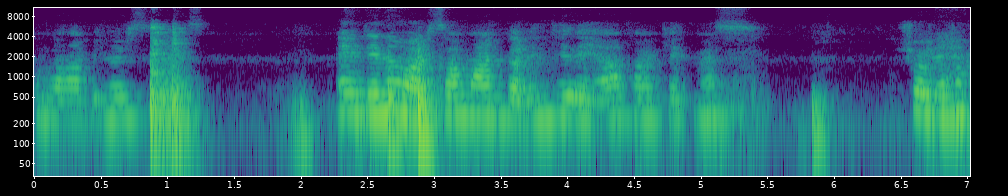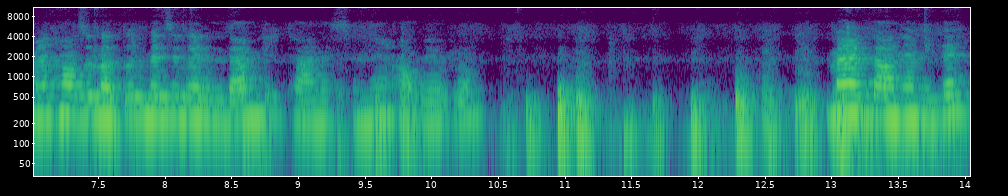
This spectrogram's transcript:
kullanabilirsiniz. Evde ne varsa margarin, tereyağı fark etmez. Şöyle hemen hazırladığım bezelerimden bir tanesini alıyorum. Merdanem ile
